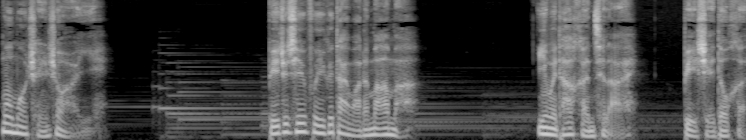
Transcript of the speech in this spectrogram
默默承受而已。别去欺负一个带娃的妈妈，因为她狠起来比谁都狠。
